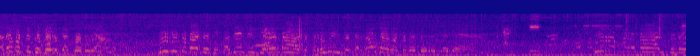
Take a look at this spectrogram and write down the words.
நடைபெற்றுக் கொண்டிருக்கக்கூடிய நூற்றி பாட்டு பதினெட்டில் இரண்டாவது பிரிவில் இதெல்லாம் தான் வந்து கொண்டிருப்பது துணை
